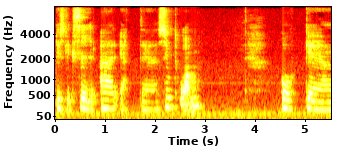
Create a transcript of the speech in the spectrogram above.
dyslexi är ett eh, symptom. Och, eh,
